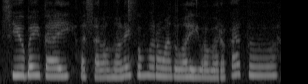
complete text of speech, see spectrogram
See you bye bye wassalamualaikum warahmatullahi wabarakatuh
